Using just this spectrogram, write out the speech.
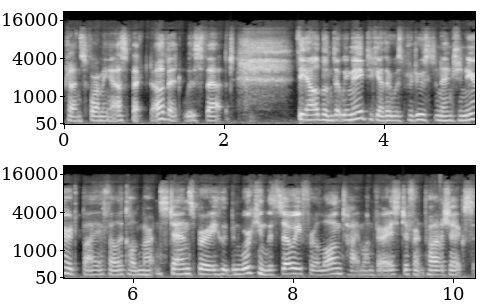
transforming aspect of it was that the album that we made together was produced and engineered by a fellow called Martin Stansbury, who'd been working with Zoe for a long time on various different projects.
